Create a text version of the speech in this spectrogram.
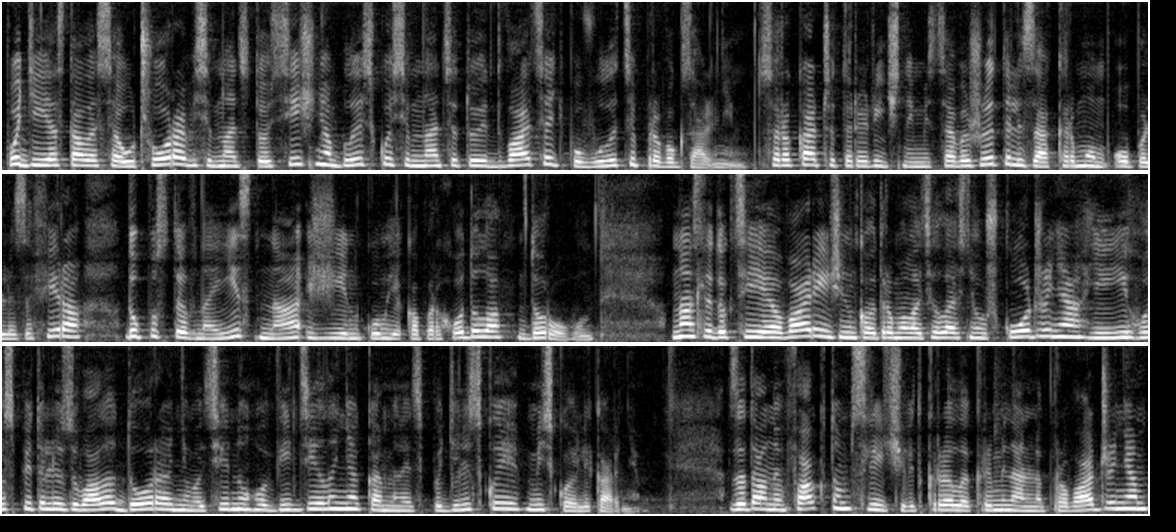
Подія сталася учора, 18 січня, близько 17.20 по вулиці Привокзальній. 44-річний місцевий житель за кермом «Опеля Зафіра» допустив наїзд на жінку, яка переходила дорогу. Внаслідок цієї аварії жінка отримала тілесні ушкодження. Її госпіталізували до реанімаційного відділення Кам'янець-Подільської міської лікарні. За даним фактом, слідчі відкрили кримінальне провадження.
